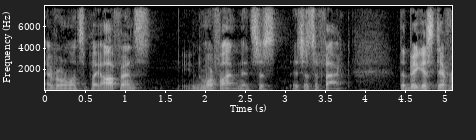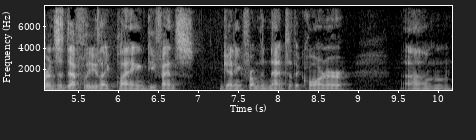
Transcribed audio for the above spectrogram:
Everyone wants to play offense. It's more fun. It's just it's just a fact. The biggest difference is definitely like playing defense, getting from the net to the corner, um,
